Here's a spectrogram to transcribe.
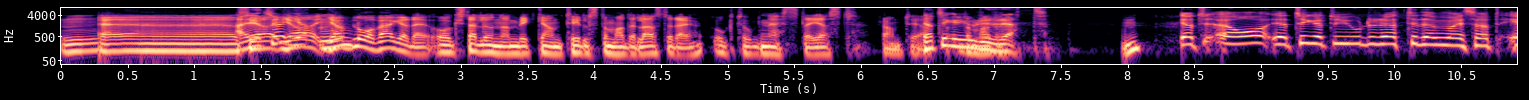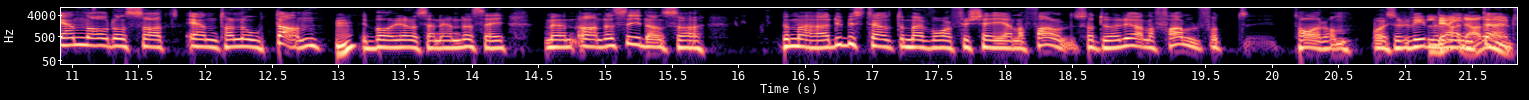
Mm. Eh, så jag jag, jag, att jag- jag, mm. blåvägrade och ställde undan brickan tills de hade löst det där och tog nästa gäst fram till Jag tycker du de gjorde hade- rätt. Jag, ty- ja, jag tycker att du gjorde rätt i det med mig, så att en av dem sa att en tar notan Mm. i början och sen ändrar sig. Men å andra sidan så, de här hade ju beställt de här var för sig i alla fall. Så att du hade i alla fall fått ta dem, vare sig du vill Det eller hade inte. de gjort.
